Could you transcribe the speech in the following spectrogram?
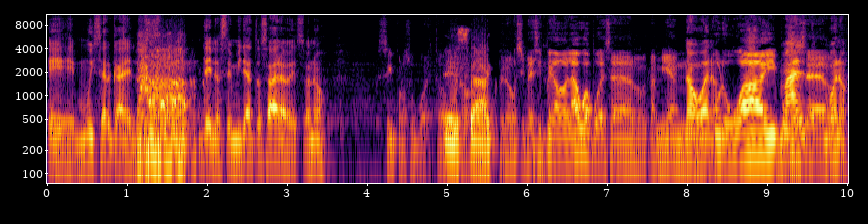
Eh, muy cerca de los, de los Emiratos Árabes, ¿o no? Sí, por supuesto. Exacto. Pero, si me decís pegado al agua, puede ser también Uruguay, puede ser. Bueno,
